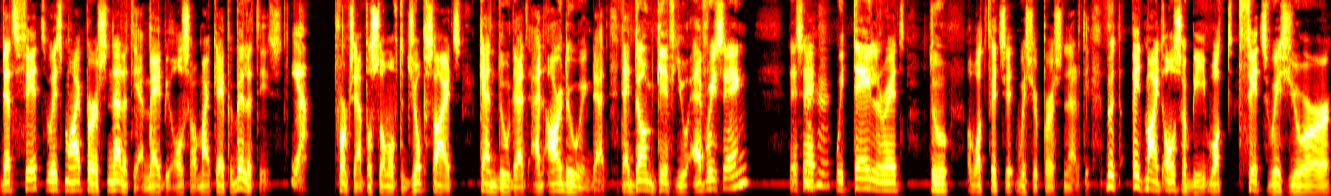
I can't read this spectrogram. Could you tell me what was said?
that fit with my personality and maybe also my capabilities. Yeah. For example, some of the job sites can do that and are doing that. They don't give you everything. They say, mm-hmm. we tailor it to what fits it with your personality. But it might also be what fits with your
